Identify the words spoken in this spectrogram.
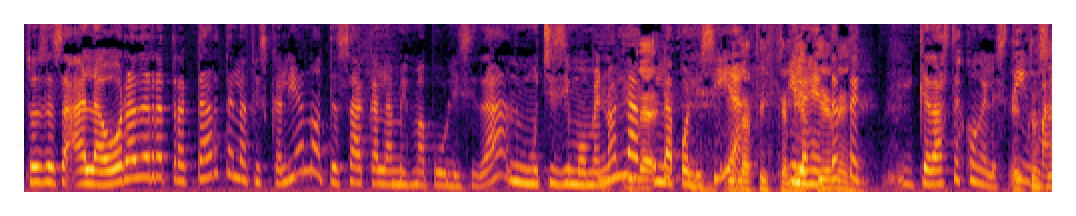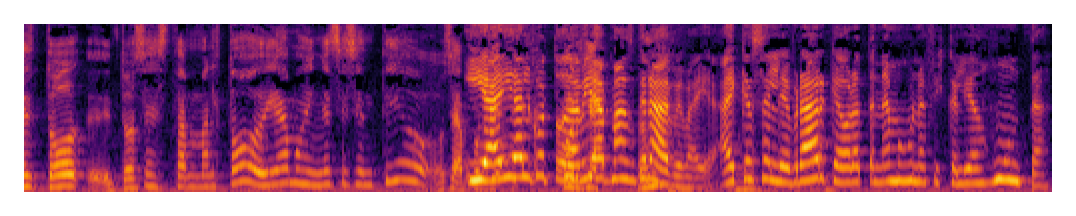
entonces a la hora de retractarte la fiscalía no te saca la misma publicidad muchísimo menos la, la, la, policía y la, fiscalía y la gente tiene... te, y quedaste con el estigma. Entonces todo entonces está mal todo digamos en ese sentido o sea porque, y hay algo todavía porque, más grave vaya. Hay que celebrar que ahora tenemos una fiscalía junta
